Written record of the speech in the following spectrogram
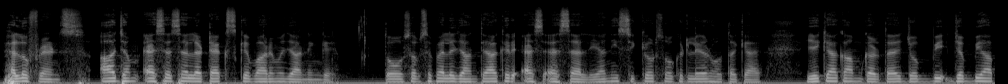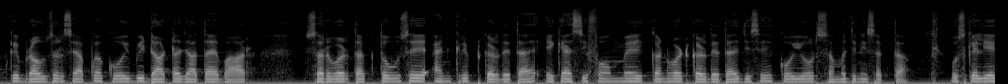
हेलो फ्रेंड्स आज हम एस एस एल अटैक्स के बारे में जानेंगे। तो सबसे पहले जानते हैं आखिर एस एस एल यानी सिक्योर सॉकेट लेयर होता क्या है? ये क्या काम करता है? जब भी जब भी आपके ब्राउज़र से आपका कोई भी डाटा जाता है बाहर सर्वर तक तो उसे एनक्रिप्ट कर देता है। एक ऐसी फॉर्म में कन्वर्ट कर देता है जिसे कोई और समझ नहीं सकता। उसके लिए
